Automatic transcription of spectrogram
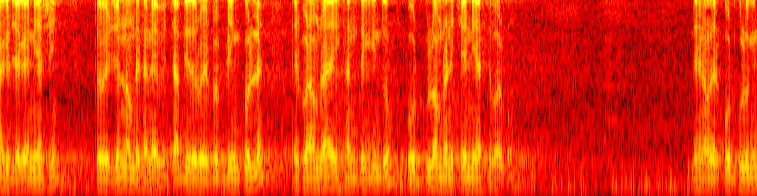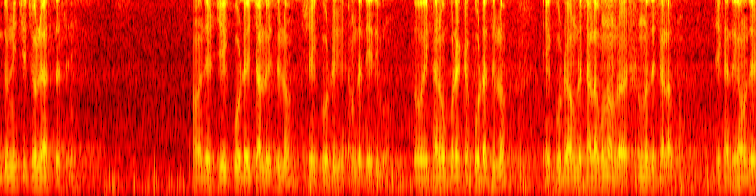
আগের জায়গায় নিয়ে আসি। তো এর জন্য আমরা এখানে চাপ দিয়ে ধরবো, এরপর ব্লিঙ্ক করলে এরপর আমরা এইখান থেকে কিন্তু কোডগুলো আমরা নিচে নিয়ে আসতে পারব। দেখেন আমাদের কোডগুলো কিন্তু নিচে চলে আসতেছে। আমাদের যে কোডে চালু হয়েছিল, সেই কোডই আমরা দিয়ে দিব। তো এখানে উপরে একটা কোড আছিল এই কোডে আমরা চালাবো না, আমরা শূন্যতে চালাবো। যেখান থেকে আমাদের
